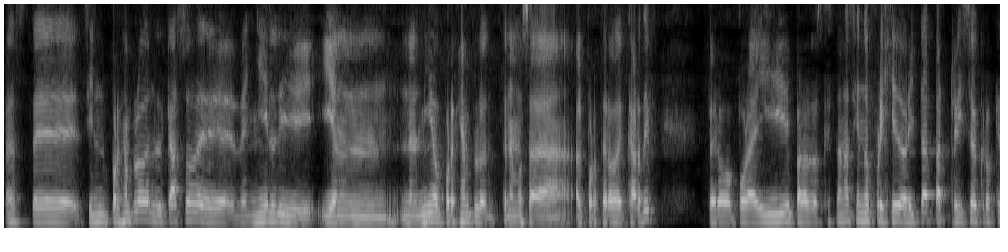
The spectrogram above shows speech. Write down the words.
este, sin, por ejemplo, en el caso de, de Neil y, en, el mío, por ejemplo, tenemos al portero de Cardiff, pero por ahí, para los que están haciendo frigido ahorita, Patricio creo que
